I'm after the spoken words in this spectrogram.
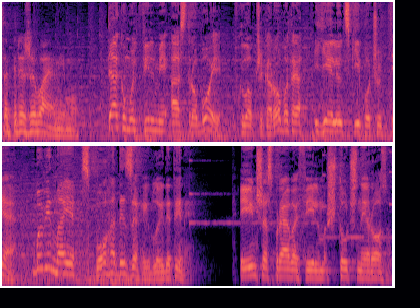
сопереживаем ему. Так у мультфільмі Астробой в хлопчика робота є людські почуття, бо він має спогади загиблої дитини. Інша справа фільм Штучний розум.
